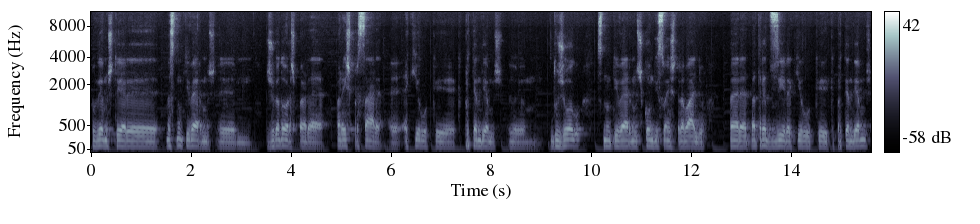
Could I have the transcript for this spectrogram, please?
podemos ter, eh, mas se não tivermos eh, jogadores para, para expressar aquilo que, que pretendemos do jogo, se não tivermos condições de trabalho para, para traduzir aquilo que, que pretendemos,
